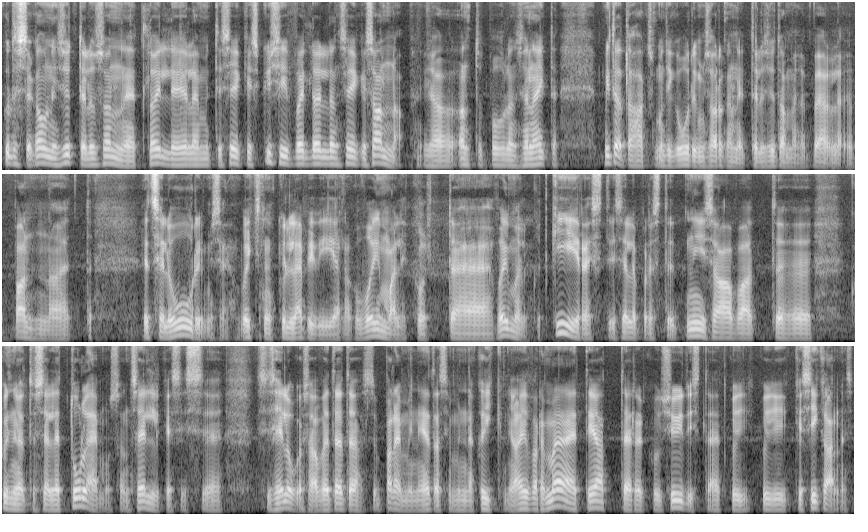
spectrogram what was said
kuidas see kaunis ütelus on, et loll ei ole mitte see, kes küsib, vaid loll on see, kes annab. ja antud puhul on see näite, mida tahaks muidugi uurimisorganitele südamele peale panna, et et selle uurimise võiks nüüd küll läbi viia nagu võimalikult, äh, võimalikult kiiresti, sellepärast et nii saavad äh, kui nii-öelda selle tulemus on selge, siis, siis eluga saavad edasi, paremini edasi minna kõik, nii Aivar Mäe, teater kui süüdistajad, kui, kui kes iganes.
